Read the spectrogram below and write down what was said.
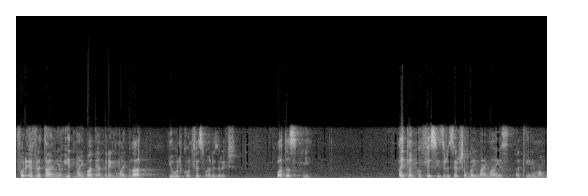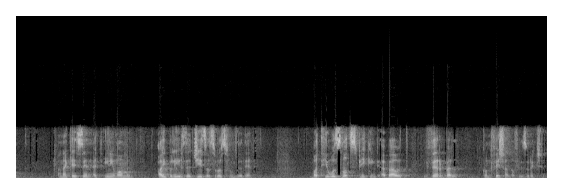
For every time you eat my body and drink my blood, you will confess my resurrection. What does it mean? I can confess his resurrection by my mouth at any moment. And I can say at any moment, I believe that Jesus rose from the dead. But he was not speaking about verbal confession of resurrection.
